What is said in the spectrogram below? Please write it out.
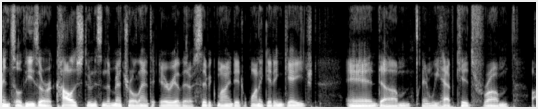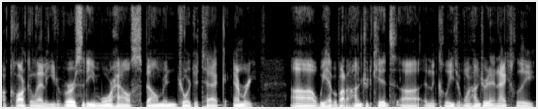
And so these are college students in the metro Atlanta area that are civic minded, want to get engaged. And, um, and we have kids from uh, Clark Atlanta University, Morehouse, Spelman, Georgia Tech, Emory. Uh, we have about 100 kids in the Collegiate 100, and actually,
